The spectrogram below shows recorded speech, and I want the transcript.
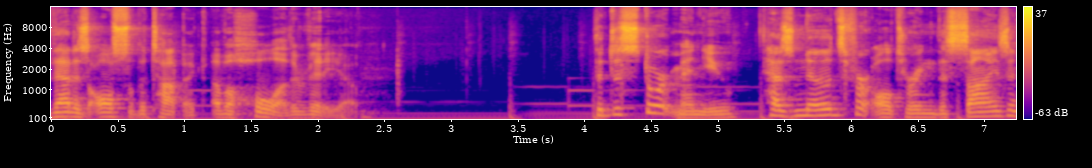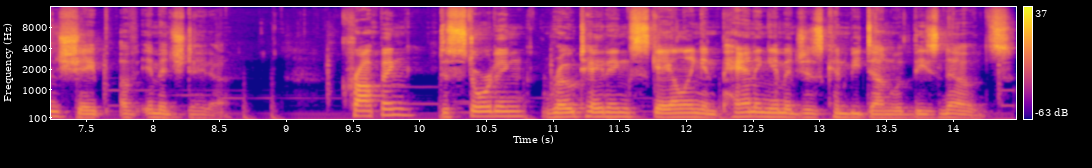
that is also the topic of a whole other video. The Distort menu has nodes for altering the size and shape of image data. Cropping, distorting, rotating, scaling, and panning images can be done with these nodes.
